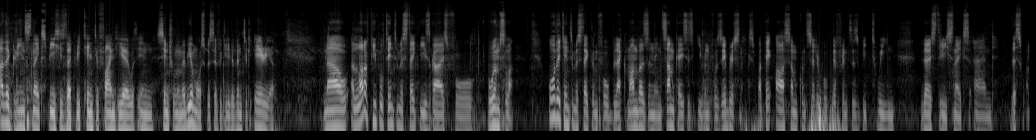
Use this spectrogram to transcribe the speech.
other green snake species that we tend to find here within central Namibia, more specifically the Windhoek area. Now a lot of people tend to mistake these guys for boomslang or they tend to mistake them for black mambas and in some cases even for zebra snakes. But there are some considerable differences between those three snakes and this one.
